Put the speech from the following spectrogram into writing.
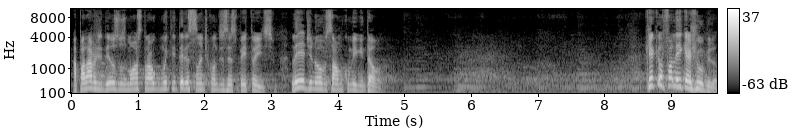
A palavra de Deus nos mostra algo muito interessante quando diz respeito a isso. Leia de novo o salmo comigo então. O que, que eu falei que é júbilo?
